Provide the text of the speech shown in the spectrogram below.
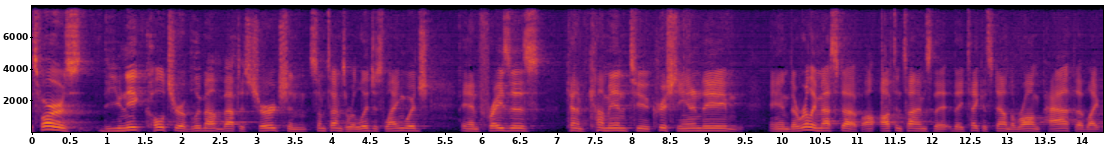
As far as the unique culture of Blue Mountain Baptist Church and sometimes religious language and phrases kind of come into Christianity and they're really messed up. Oftentimes, they, they take us down the wrong path of like,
